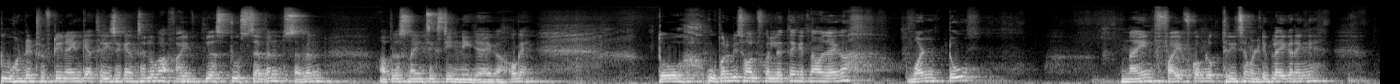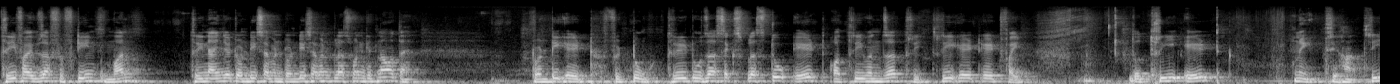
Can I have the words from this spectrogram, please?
टू हंड्रेड फिफ्टी नाइन क्या थ्री से कैंसिल होगा five plus two seven seven और प्लस नाइन सिक्सटीन नहीं जाएगा, ओके? तो ऊपर भी सॉल्व कर लेते हैं, कितना हो जाएगा? वन टू नाइन फाइव को हम लोग थ्री से मल्टीप्लाई करेंगे। थ्री फाइव ज़ा फिफ्टीन वन थ्री नाइन जो twenty seven twenty seven plus one कितना होता है? ट्वेंटी एट, फिर टू, थ्री टू ज़ा सिक्स प्लस टू, एट, और थ्री वन ज़ा three three eight eight five. तो थ्री एट, नहीं, थ्री हाँ थ्री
